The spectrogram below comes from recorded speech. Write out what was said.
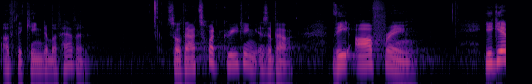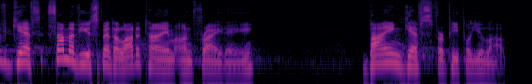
of the kingdom of heaven. So that's what greeting is about. The offering. You give gifts. Some of you spent a lot of time on Friday buying gifts for people you love.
